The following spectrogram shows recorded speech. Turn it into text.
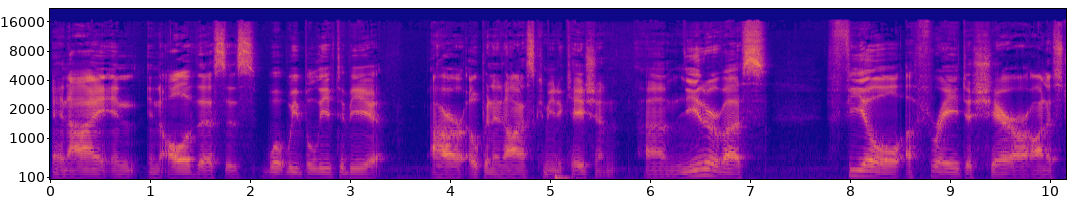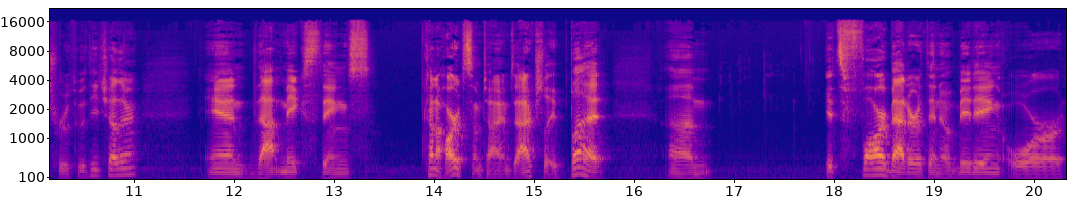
and I in in all of this is what we believe to be our open and honest communication. Um, neither of us feel afraid to share our honest truth with each other, and that makes things kind of hard sometimes, actually. But um, it's far better than omitting or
